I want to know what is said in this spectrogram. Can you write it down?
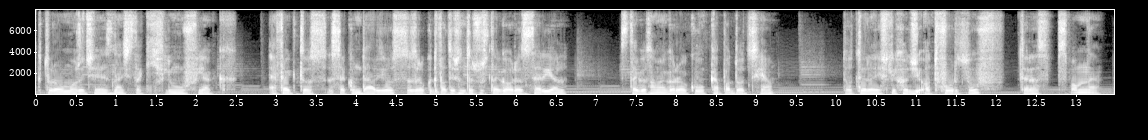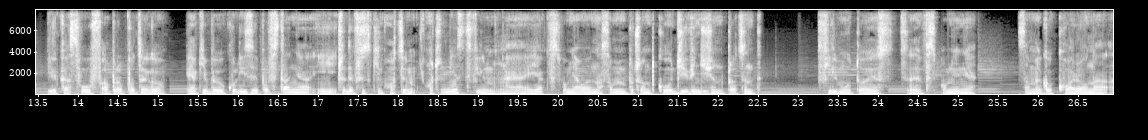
którą możecie znać z takich filmów jak Efectos Secundarios z roku 2006 oraz serial z tego samego roku Kapadocja. To tyle jeśli chodzi o twórców. Teraz wspomnę kilka słów a propos tego, jakie były kulisy powstania i przede wszystkim o tym, o czym jest film. E, jak wspomniałem na samym początku, 90% filmu to jest e, wspomnienie samego Quarona,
